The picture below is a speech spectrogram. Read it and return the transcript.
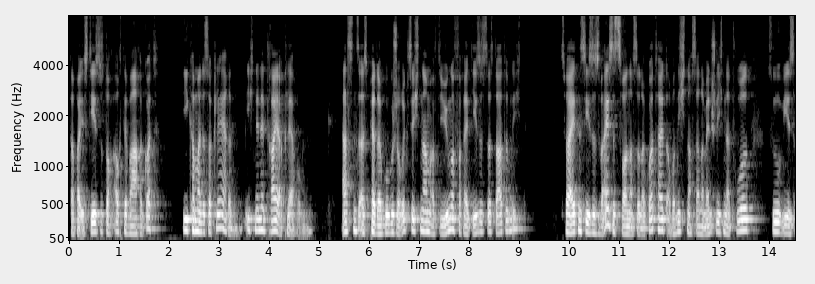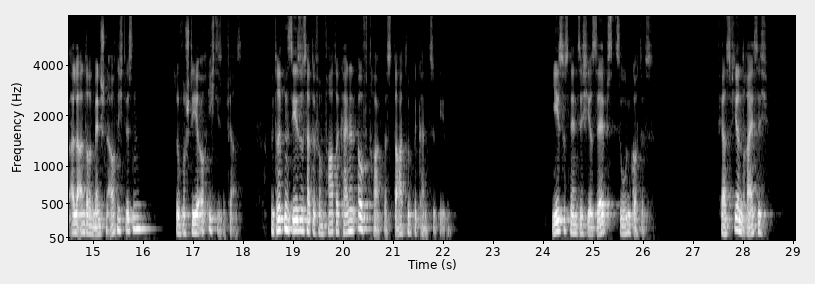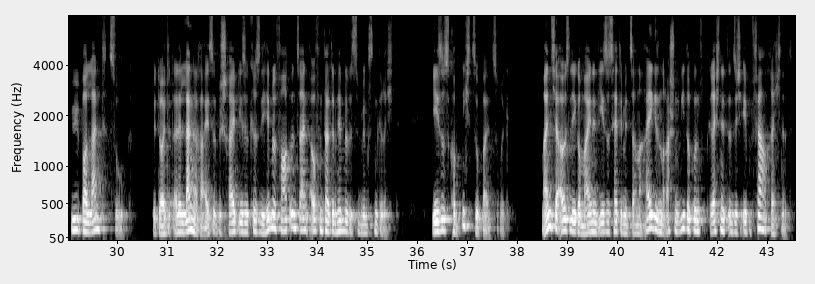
Dabei ist Jesus doch auch der wahre Gott. Wie kann man das erklären? Ich nenne drei Erklärungen. Erstens, als pädagogischer Rücksichtnahme auf die Jünger verrät Jesus das Datum nicht. Zweitens, Jesus weiß es zwar nach seiner Gottheit, aber nicht nach seiner menschlichen Natur, so wie es alle anderen Menschen auch nicht wissen. So verstehe auch ich diesen Vers. Und drittens, Jesus hatte vom Vater keinen Auftrag, das Datum bekannt zu geben. Jesus nennt sich hier selbst Sohn Gottes. Vers 34, über Land zog, bedeutet eine lange Reise und beschreibt Jesu Christi Himmelfahrt und seinen Aufenthalt im Himmel bis zum jüngsten Gericht. Jesus kommt nicht so bald zurück. Manche Ausleger meinen, Jesus hätte mit seiner eigenen raschen Wiederkunft gerechnet und sich eben verrechnet.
